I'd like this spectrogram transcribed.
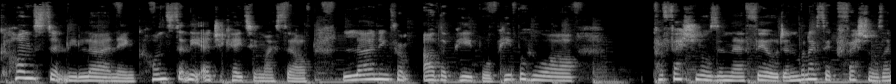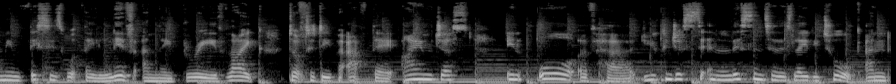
constantly learning, constantly educating myself, learning from other people, people who are professionals in their field. And when I say professionals, I mean this is what they live and they breathe, like Dr. Deepa Apte. I am just in awe of her. You can just sit and listen to this lady talk and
